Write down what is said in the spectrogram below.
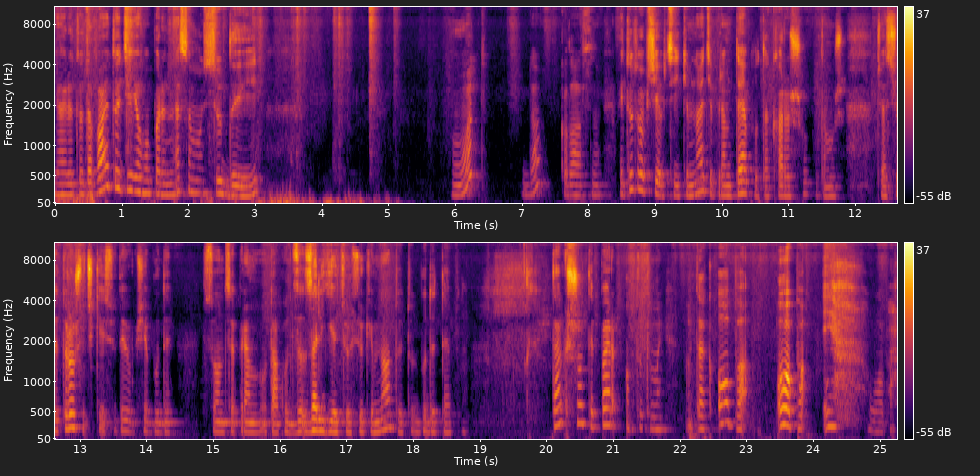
Я говорю, то давай тоді його перенесемо сюди. От. Да? Класно. І тут взагалі в цій кімнаті прям тепло, так хорошо, тому що зараз ще трошечки і сюди взагалі буде сонце прям отак от зальє цю всю кімнату і тут буде тепло. Так що тепер отут ми отак опа, опа і опа.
